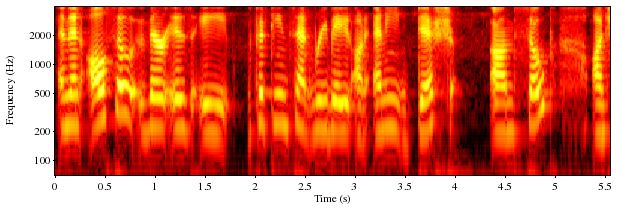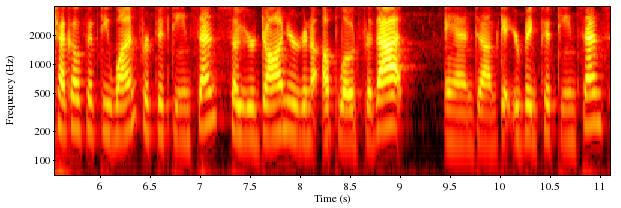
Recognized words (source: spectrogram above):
And then also there is a 15 cent rebate on any dish um, soap on checkout 51 for 15 cents. So you're done. You're going to upload for that and um, get your big 15 cents.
